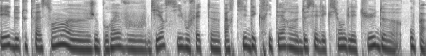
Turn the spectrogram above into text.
et de toute façon, euh, je pourrais vous dire si vous faites euh, partie des critères de sélection de l'étude euh, ou pas.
